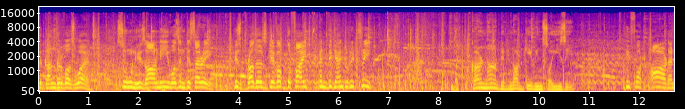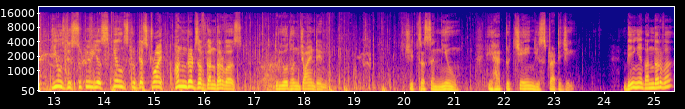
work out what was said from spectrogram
the Gandharvas were. Soon his army was in disarray. His brothers gave up the fight and began to retreat. But Karna did not give in so easy. He fought hard and used his superior skills to destroy hundreds of Gandharvas. Duryodhan joined him. Chitrasen knew he had to change his strategy. Being a Gandharva,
